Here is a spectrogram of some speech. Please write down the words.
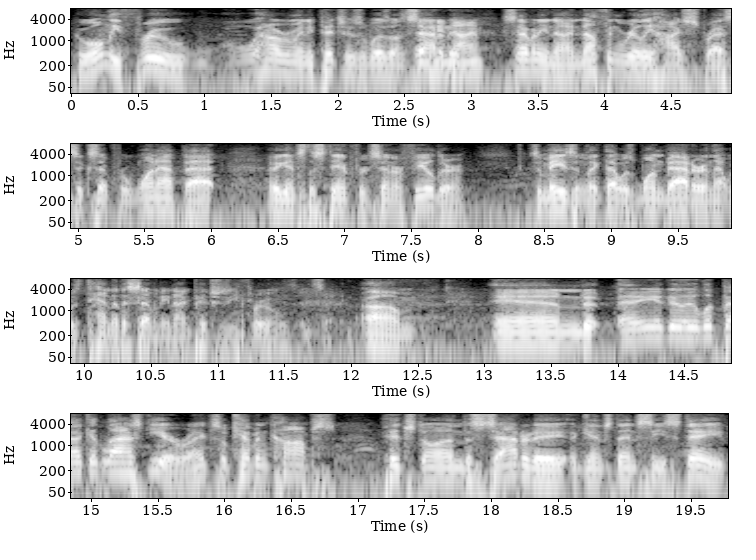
who only threw however many pitches it was on 79. Saturday? Seventy nine. Nothing really high stress except for one at bat against the Stanford center fielder. It's amazing. Like that was one batter, and that was ten of the seventy-nine pitches he threw. insane. Um, and, and you look back at last year, right? So Kevin Kopps pitched on the Saturday against NC State.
